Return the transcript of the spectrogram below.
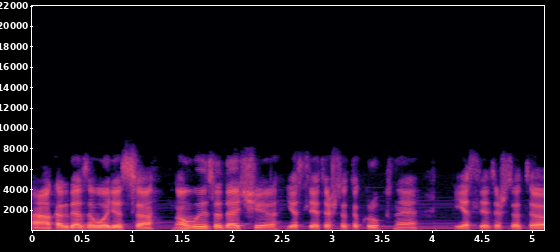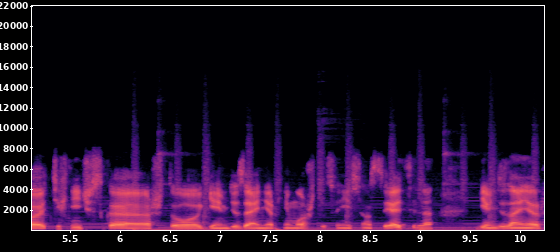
А когда заводятся новые задачи, если это что-то крупное, если это что-то техническое, что геймдизайнер не может оценить самостоятельно, геймдизайнер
